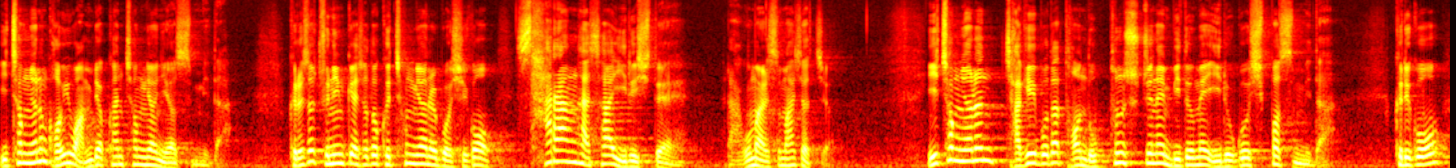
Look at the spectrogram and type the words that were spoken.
이 청년은 거의 완벽한 청년이었습니다. 그래서 주님께서도 그 청년을 보시고 사랑하사 이르시되 라고 말씀하셨죠. 이 청년은 자기보다 더 높은 수준의 믿음에 이르고 싶었습니다. 그리고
